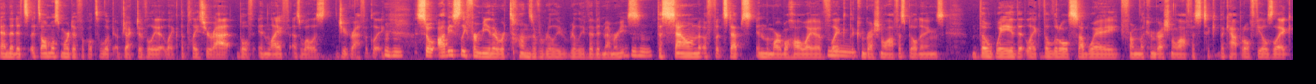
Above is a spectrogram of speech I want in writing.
and that it's it's almost more difficult to look objectively at like the place you're at, both in life as well as geographically. Mm-hmm. So obviously, for me, there were tons of really really vivid memories. Mm-hmm. The sound of footsteps in the marble hallway of like the mm. congressional office buildings. The way that like the little subway from the congressional office to the Capitol feels like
